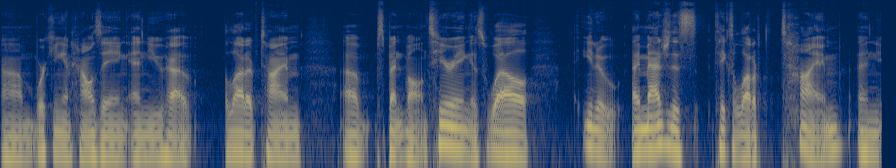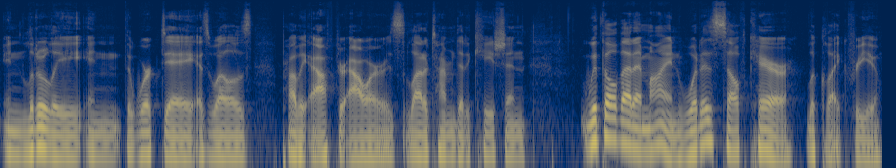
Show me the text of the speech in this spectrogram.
um, working in housing, and you have a lot of time uh, spent volunteering as well you know, I imagine this takes a lot of time and literally in the workday as well as probably after hours, a lot of time and dedication. With all that in mind, what does self care look like for you?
